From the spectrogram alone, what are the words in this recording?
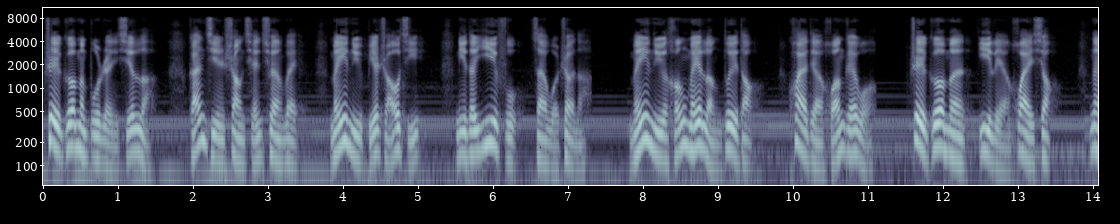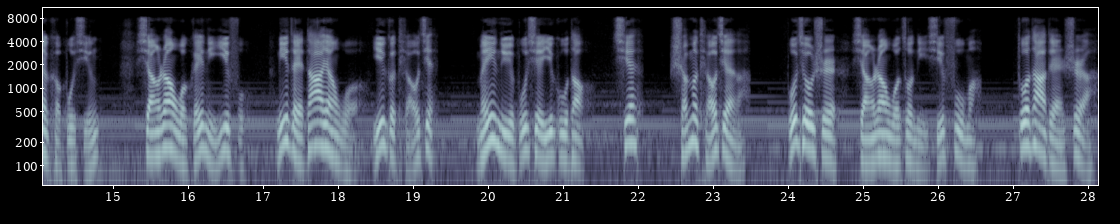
这哥们不忍心了，赶紧上前劝慰美女：“别着急，你的衣服在我这呢。”美女横眉冷对道：“快点还给我！”这哥们一脸坏笑：“那可不行，想让我给你衣服。”你得答应我一个条件，美女不屑一顾道：“切，什么条件啊？不就是想让我做你媳妇吗？多大点事啊？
